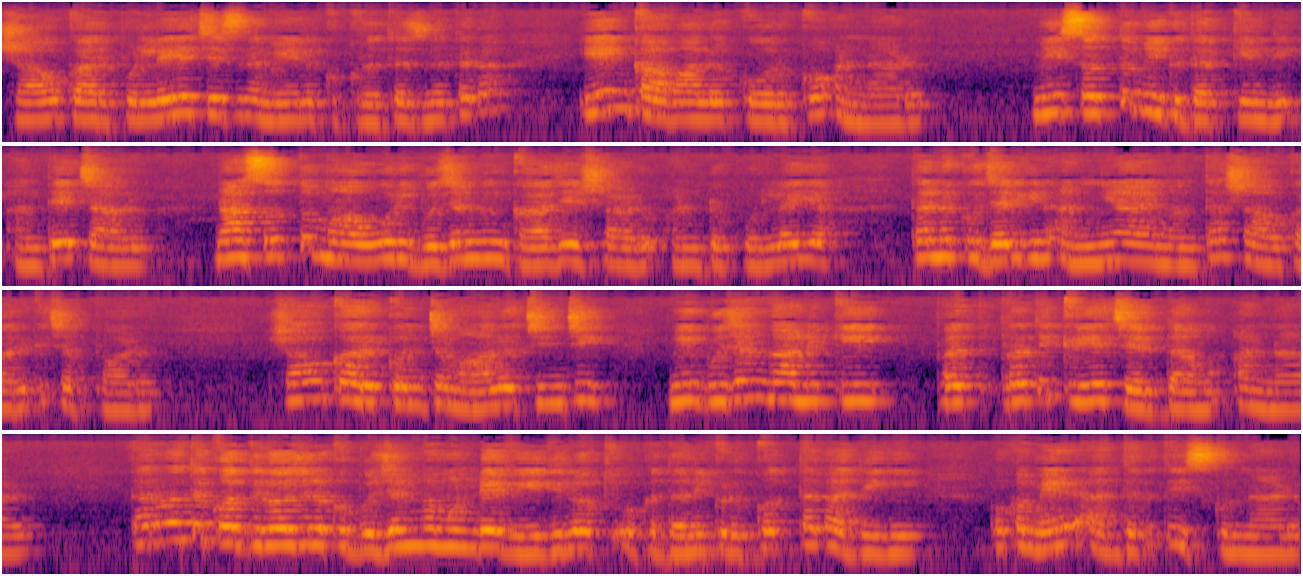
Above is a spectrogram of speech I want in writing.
షావుకారు పుల్లయ్య చేసిన మేలుకు కృతజ్ఞతగా ఏం కావాలో కోరుకో అన్నాడు. మీ సొత్తు మీకు దక్కింది అంతే చాలు. నా సొత్తు మా ఊరి భుజంగం కాజేశాడు అంటూ పుల్లయ్య తనకు జరిగిన అన్యాయమంతా షావుకారికి చెప్పాడు. షావుకారు కొంచెం ఆలోచించి మీ భుజంగానికి ప్రతిక్రియ చేద్దాము అన్నాడు. తర్వాత కొద్ది రోజులకు భుజంగం ఉండే వీధిలోకి ఒక ధనికుడు కొత్తగా దిగి ఒక మేడ అద్దెకు తీసుకున్నాడు.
